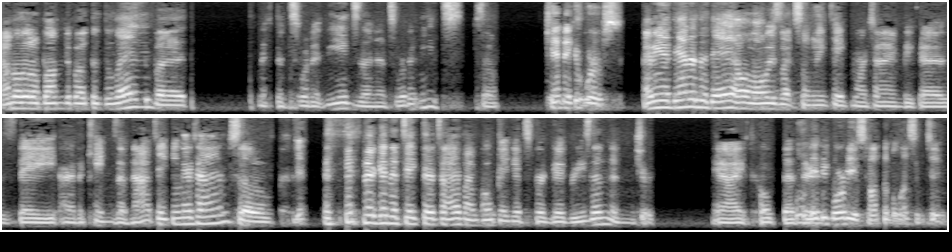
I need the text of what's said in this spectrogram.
I'm a little bummed about the delay, but if it's what it needs, then it's what it needs. So can't make it worse. I mean, at the end of the day, I'll always let Sony take more time because they are the kings of not taking their time. So Yeah. if they're going to take their time, I'm hoping it's for good reason. And Sure. you know, I hope that Well, maybe Morbius taught them a lesson too.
